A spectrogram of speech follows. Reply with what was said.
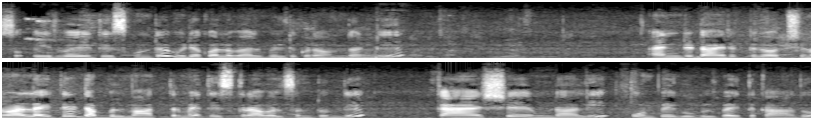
సో ఇరవై తీసుకుంటే వీడియో కాల్ అవైలబిలిటీ కూడా ఉందండి. అండ్ డైరెక్ట్గా వచ్చిన వాళ్ళైతే డబ్బులు మాత్రమే తీసుకురావాల్సి ఉంటుంది. క్యాష్ ఉండాలి. ఫోన్పే గూగుల్ పే అయితే కాదు.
